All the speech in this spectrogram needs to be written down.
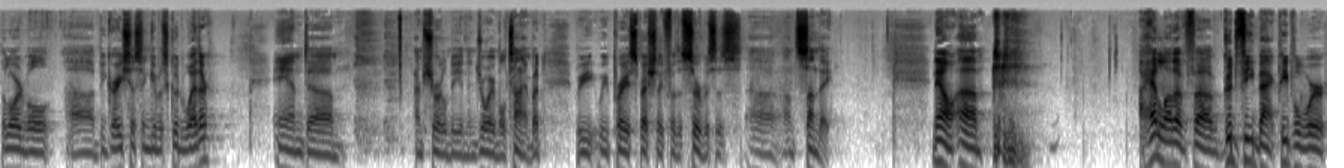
the Lord will uh, be gracious and give us good weather and um, I'm sure it'll be an enjoyable time. But we, we pray especially for the services uh, on Sunday. Now, um, I had a lot of uh, good feedback. People were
